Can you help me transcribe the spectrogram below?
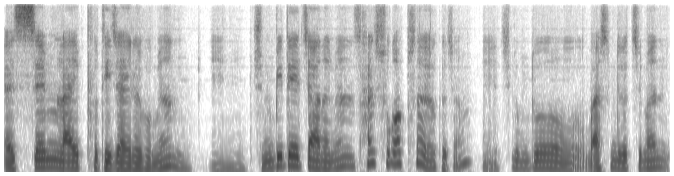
SM 라이프 디자인을 보면 예, 준비되지 않으면 살 수가 없어요. 그죠? 예, 지금도 말씀드렸지만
